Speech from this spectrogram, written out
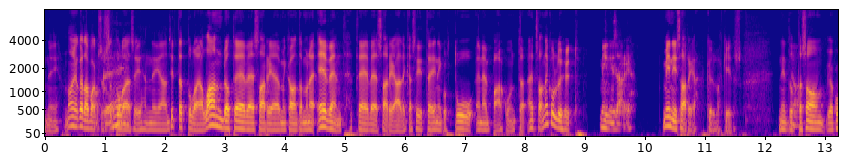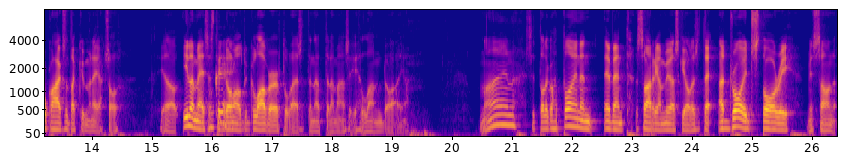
Niin, no joka tapauksessa Okei. tulee siihen. Niin, ja sitten tulee Lando TV-sarja, mikä on tämmönen Event TV-sarja, eli siitä ei niinku tuu enempää kuin, t- että se on niinku lyhyt Minisarja. minisarja, kyllä, kiitos. Niin Joo. totta, se on joku 80 jaksoa. Ja ilmeisesti Okei. Donald Glover tulee sitten näyttelemään siihen Landoa. Ja... Näin. Sitten olikohan toinen event-sarja myöskin, oli sitten A Droid Story, missä on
